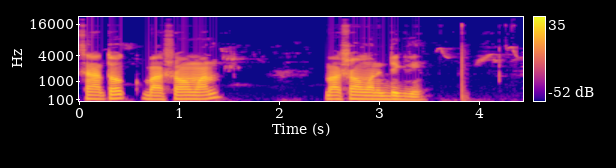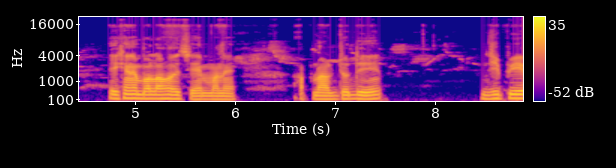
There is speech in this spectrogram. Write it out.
স্নাতক বা সমান বা সমমানের ডিগ্রি। এখানে বলা হয়েছে মানে আপনার যদি জিপিএ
